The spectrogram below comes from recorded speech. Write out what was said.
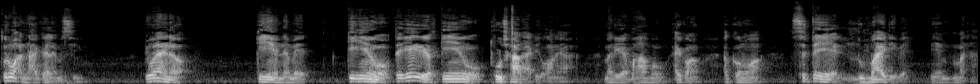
သူတို့ကအနာဂတ်လည်းမရှိဘူးပြောလိုက်တော့ကင်းရင်နာမည်ကင်းရင်ကိုတကယ်ကင်းရင်ကိုထိုးချတာဒီကောင်တွေက အမေရိကဘာမှမဟုတ်အဲ့ကောင်အကောင်လုံးကစစ်တပ်ရဲ့လူမိုက်တွေပဲမြင်မှတ်တာ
